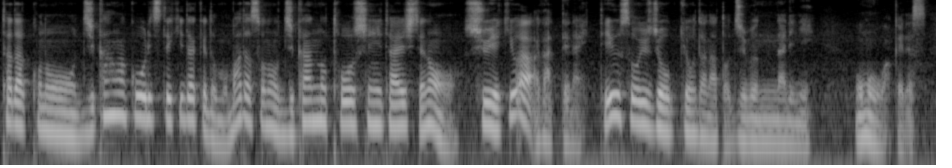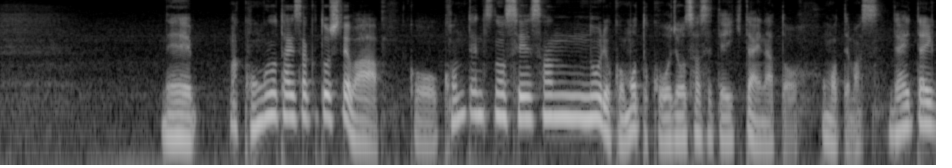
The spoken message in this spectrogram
ただこの時間は効率的だけどもまだその時間の投資に対しての収益は上がってないっていうそういう状況だなと自分なりに思うわけです。で、まあ、今後の対策としてはこうコンテンツの生産能力をもっと向上させていきたいなと思ってます。だいたい5、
